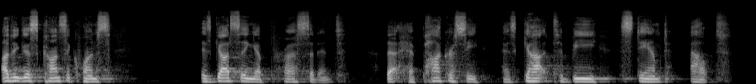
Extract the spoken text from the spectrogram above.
I think this consequence is God setting a precedent that hypocrisy has got to be stamped out.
